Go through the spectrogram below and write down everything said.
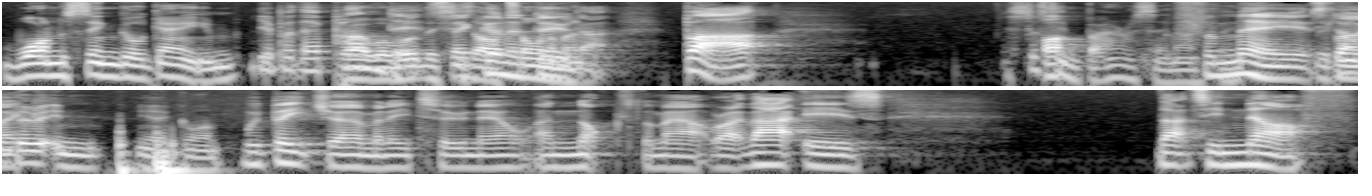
one single game. Yeah, but they're well, well, pundits. this they're going to do that. But It's just Uh, embarrassing. I for think. me, it's they don't do like- it in. Yeah, go on. we beat Germany 2 0 and knocked them out. Right. That is, that's enough.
